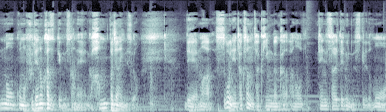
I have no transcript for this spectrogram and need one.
のこの筆の数っていうんですかね、が半端じゃないんですよ。で、まあ、すごいね、たくさんの作品があの展示されてるんですけれども、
